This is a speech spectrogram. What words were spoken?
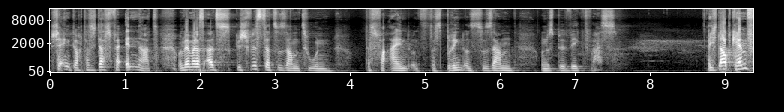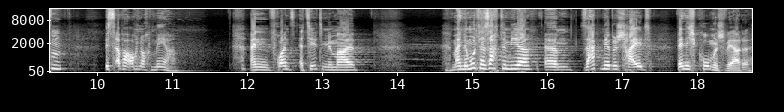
schenk doch, dass sich das verändert. Und wenn wir das als Geschwister zusammen tun, das vereint uns, das bringt uns zusammen und es bewegt was. Ich glaube, kämpfen ist aber auch noch mehr. Ein Freund erzählte mir mal, meine Mutter sagte mir, ähm, sag mir Bescheid, wenn ich komisch werde.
